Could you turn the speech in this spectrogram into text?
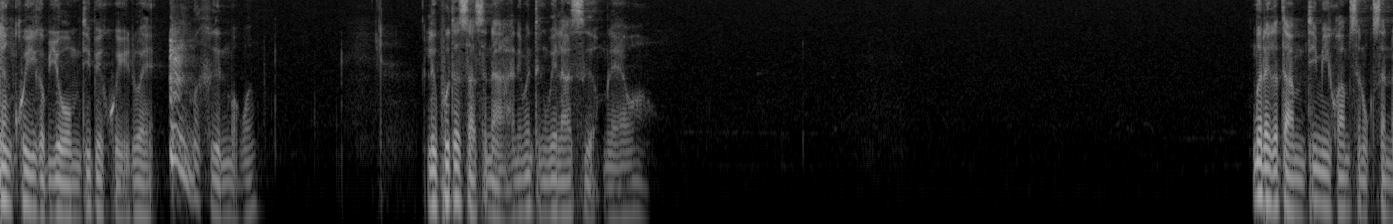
ยังคุยกับโยมที่ไปคุยด้วย เมื่อคืนบอกว่า หรือพุทธศาสนาเนี่ยมันถึงเวลาเสื่อมแล้ว เมื่อใดก็ตามที่มีความสนุกสน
